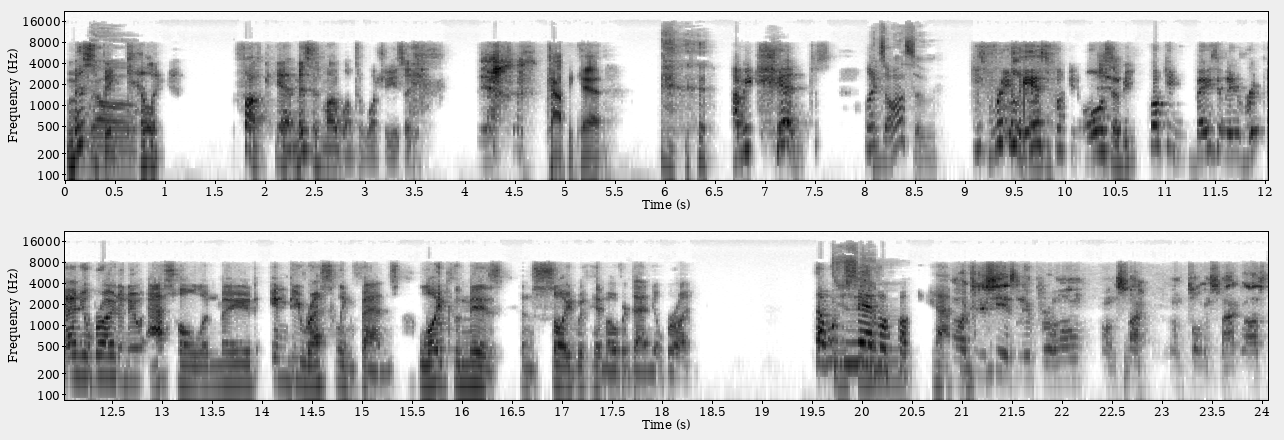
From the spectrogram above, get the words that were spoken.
Miz has Well- been killing it. Fuck yeah, Miz is my one to watch easy. Yeah. Copycat. I mean, shit, just, like it's awesome. he really is fucking awesome. He fucking basically ripped Daniel Bryan a new asshole and made indie wrestling fans like the Miz and side with him over Daniel Bryan. That would Did you see never him- fucking happen. Oh, did you see his new promo on Smack? On Talking Smack last.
